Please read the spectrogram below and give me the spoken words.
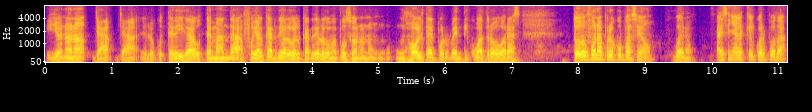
Y yo, no, no, ya, ya, lo que usted diga, usted manda, fui al cardiólogo, el cardiólogo me puso un, un, holter por 24 horas. Todo fue una preocupación. Bueno, hay señales que el cuerpo da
